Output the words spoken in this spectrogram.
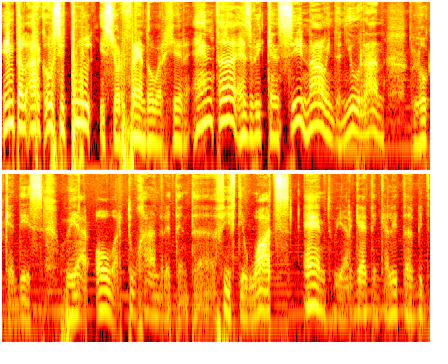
intel arc oc tool is your friend over here. And uh, as we can see now in the new run look at this. We are over 250 watts and we are getting a little bit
